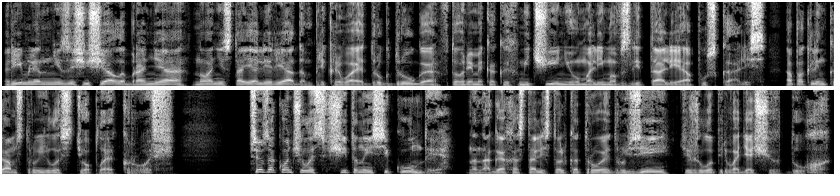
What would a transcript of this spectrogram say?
Римлян не защищала броня, но они стояли рядом, прикрывая друг друга, в то время как их мечи неумолимо взлетали и опускались, а по клинкам струилась теплая кровь. Все закончилось в считанные секунды. На ногах остались только трое друзей, тяжело переводящих дух.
